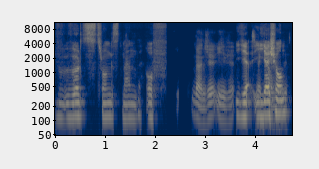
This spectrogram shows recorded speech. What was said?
World's Strongest Man'di. Of. Bence iyi bir Ya, muhabbeti.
